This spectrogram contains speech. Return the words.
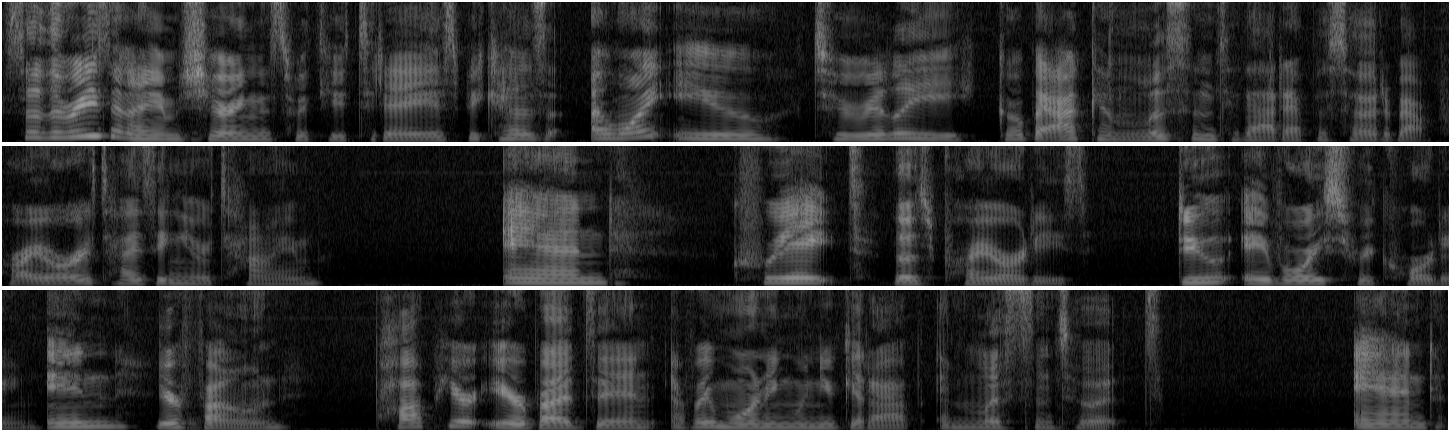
So, the reason I am sharing this with you today is because I want you to really go back and listen to that episode about prioritizing your time and create those priorities. Do a voice recording in your phone, pop your earbuds in every morning when you get up and listen to it. And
